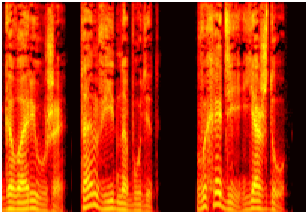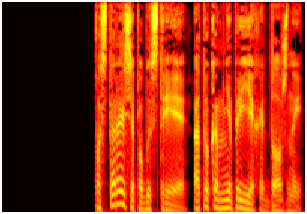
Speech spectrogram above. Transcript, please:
«Говорю же, там видно будет. Выходи, я жду». «Постарайся побыстрее, а то ко мне приехать должны».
